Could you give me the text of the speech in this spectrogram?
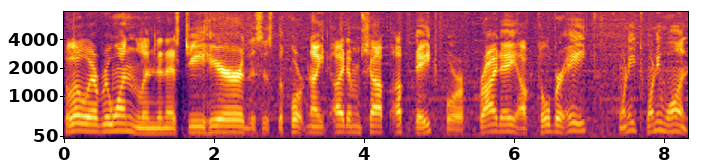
Hello everyone, Lyndon SG here. This is the Fortnite item shop update for Friday, October 8th, 2021.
